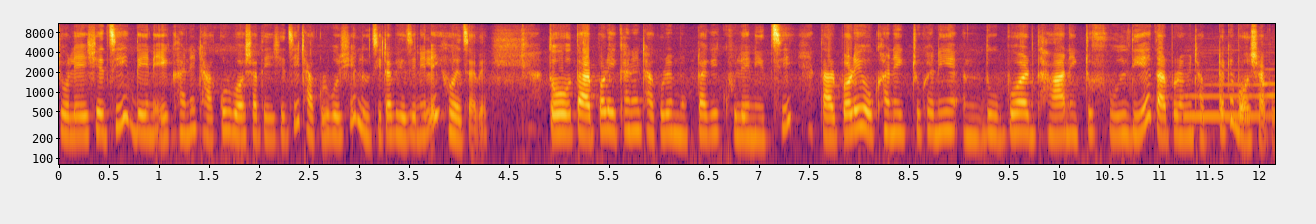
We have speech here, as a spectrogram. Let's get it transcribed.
চলে এসেছি দেন এখানে ঠাকুর বসাতে এসেছি, ঠাকুর বসিয়ে লুচিটা ভেজে নিলেই হয়ে যাবে। তো তারপর এখানে ঠাকুরের মুখটাকে খুলে নিচ্ছি, তারপরে ওখানে একটুখানি দুব্বো আর ধান একটু ফুল দিয়ে তারপর আমি ঠাকুরটাকে বসাবো।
